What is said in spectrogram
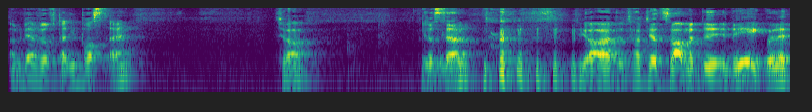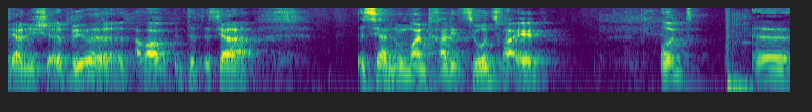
Und wer wirft da die Post ein? Tja, Christian? ja, das hat jetzt damit, nee, ich will das ja nicht, äh, aber das ist ja, ist ja nun mal ein Traditionsverein. Und äh,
